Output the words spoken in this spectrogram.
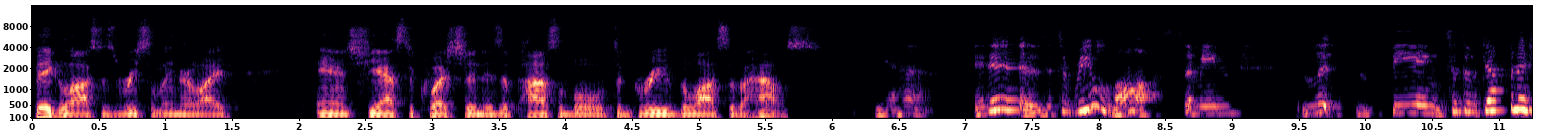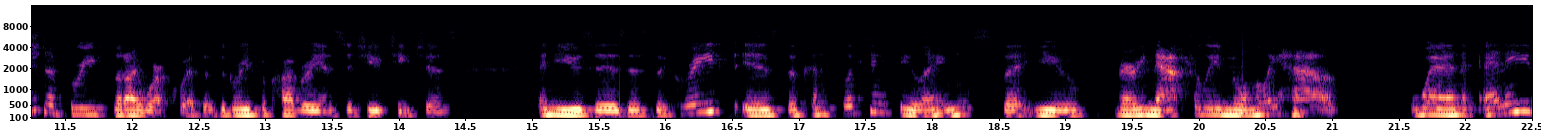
big losses recently in her life. And she asked the question Is it possible to grieve the loss of the house? Yeah, it is. It's a real loss. I mean, being so the definition of grief that I work with that the Grief Recovery Institute teaches and uses is that grief is the conflicting feelings that you very naturally and normally have when any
